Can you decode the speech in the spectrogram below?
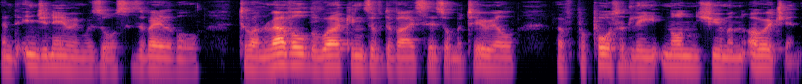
and engineering resources available to unravel the workings of devices or material of purportedly non human origin.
